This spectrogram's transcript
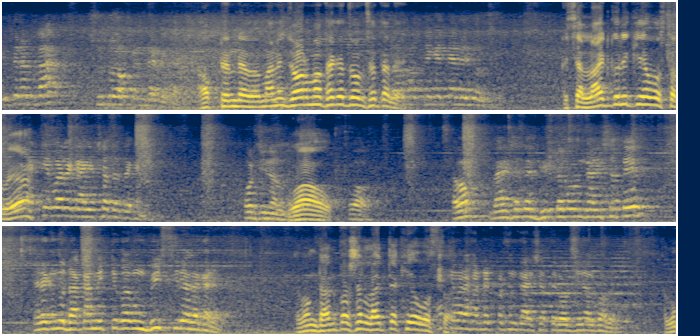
ভিতরে ব্ল্যাক অক্টেন মানে জন্ম থেকে জ্বলছে তাহলে? আচ্ছা লাইটগুলি কি অবস্থা ভাইয়া? একেবারে গাড়ির সাথে দেখেন। অরিজিনাল ওয়াও এবং গাড়ির সাথে ভিড়টা পাবেন গাড়ির সাথে এটা কিন্তু ঢাকা মৃত্যু এবং বিশ সিরিয়ালের গাড়ি। এবং ডান পাশের লাইটটা কি অবস্থা? একেবারে হান্ড্রেড পার্সেন্ট গাড়ির সাথে অরিজিনাল পাবেন এবং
